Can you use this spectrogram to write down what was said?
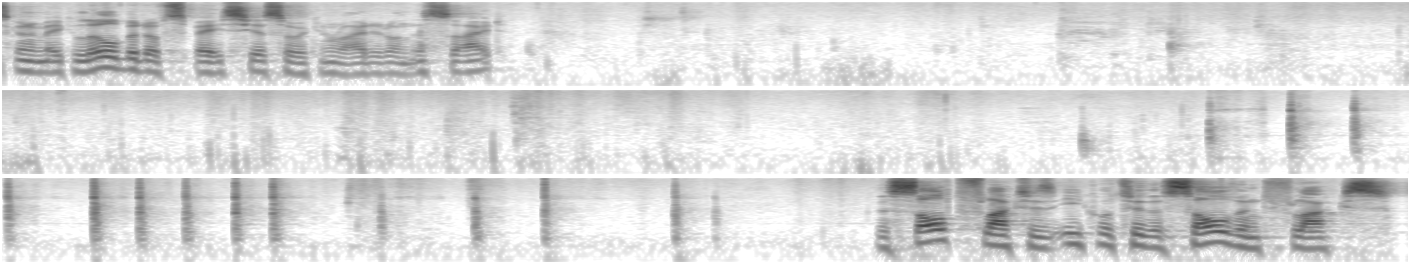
just going to make a little bit of space here so we can write it on this side. The salt flux is equal to the solvent flux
